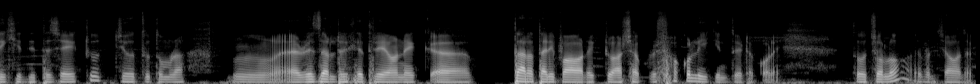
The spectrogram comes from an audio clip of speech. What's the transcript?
দেখিয়ে দিতে চাই একটু, যেহেতু তোমরা রেজাল্টের ক্ষেত্রে অনেক তাড়াতাড়ি পাওয়ার একটু আশা করে সকলেই কিন্তু এটা করে। তো চলো, এবার যাওয়া যাক।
